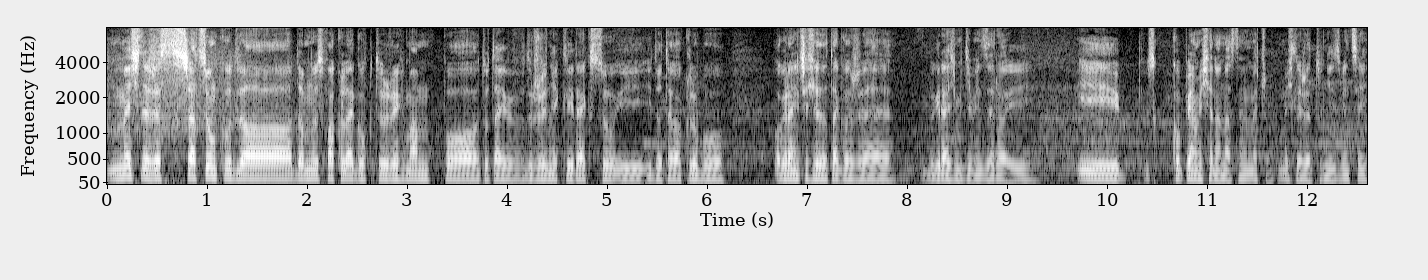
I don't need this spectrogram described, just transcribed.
Myślę, że z szacunku do, do mnóstwa kolegów, których mam po, tutaj w drużynie Clearexu i, i do tego klubu, ograniczę się do tego, że wygraliśmy 9-0 i, i skupiamy się na następnym meczu. Myślę, że tu nic więcej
